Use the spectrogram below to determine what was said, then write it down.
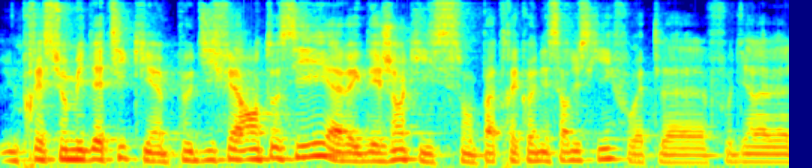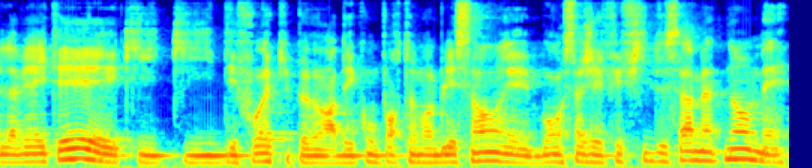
Une pression médiatique qui est un peu différente aussi, avec des gens qui sont pas très connaisseurs du ski, faut être, faut dire la, vérité, et qui, qui, des fois, qui peuvent avoir des comportements blessants. Et bon, ça, j'ai fait fi de ça maintenant, mais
